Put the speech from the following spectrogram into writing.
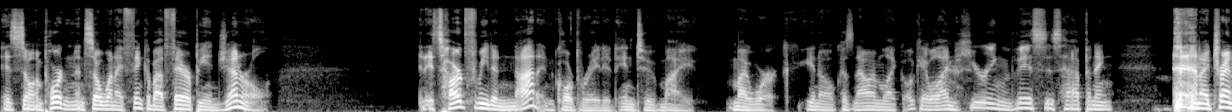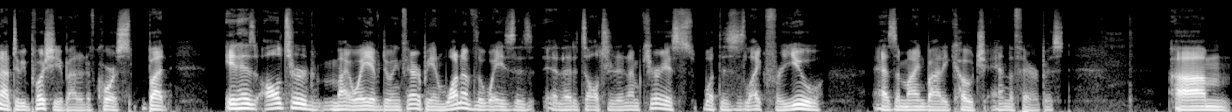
is so important. And so when I think about therapy in general, it's hard for me to not incorporate it into my my work. You know, because now I'm like, okay, well, I'm hearing this is happening, and I try not to be pushy about it, of course, but it has altered my way of doing therapy. And one of the ways is uh, that it's altered, and I'm curious what this is like for you as a mind body coach and a therapist. Um,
